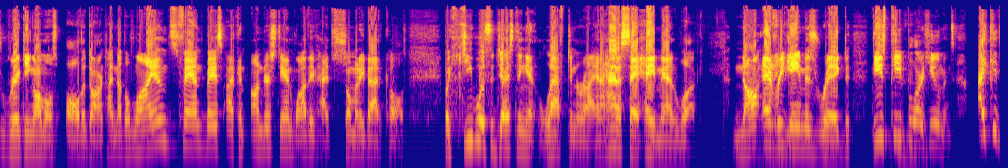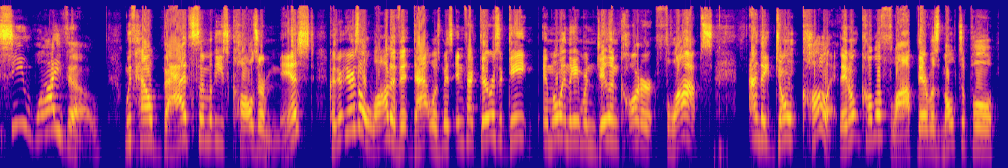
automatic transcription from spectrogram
rigging almost all the darn time. Now the Lions fan base, I can understand why they've had so many bad calls, but he was suggesting it left and right, and I had to say, hey man, look, not every game is rigged. These people are humans. I could see why though, with how bad some of these calls are missed, because there, there's a lot of it that was missed. In fact, there was a game, a moment in the game when Jalen Carter flops, and they don't call it. They don't call a flop. There was multiple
